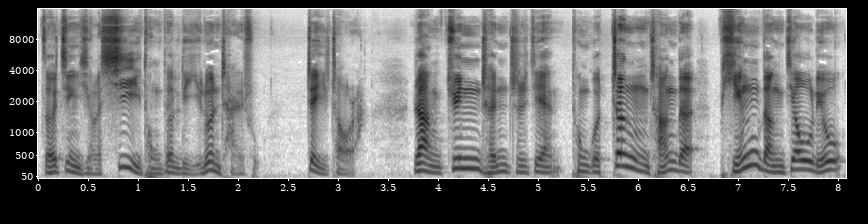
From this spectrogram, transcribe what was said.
则进行了系统的理论阐述。这一招啊，让君臣之间通过正常的平等交流，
